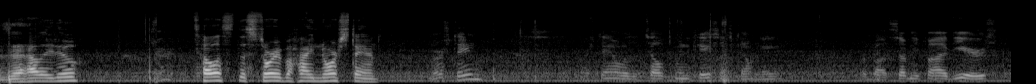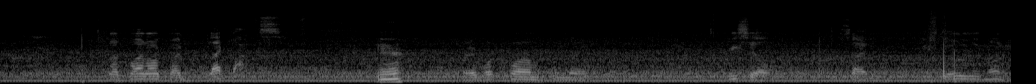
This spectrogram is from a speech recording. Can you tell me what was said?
Is that how they do? Sure. Tell us the story behind Norstan. Norstan? Norstan was a telecommunications company for about 75 years. Got bought out by Black Box. Yeah. I worked for them in the resale side of it. Used to really good money.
